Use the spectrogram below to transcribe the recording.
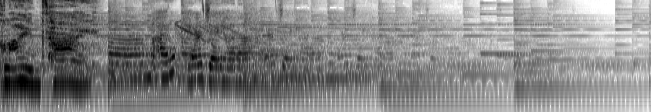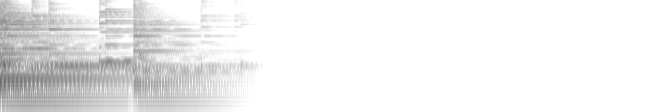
flying tie. Um, I don't care, Jay Hannah.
